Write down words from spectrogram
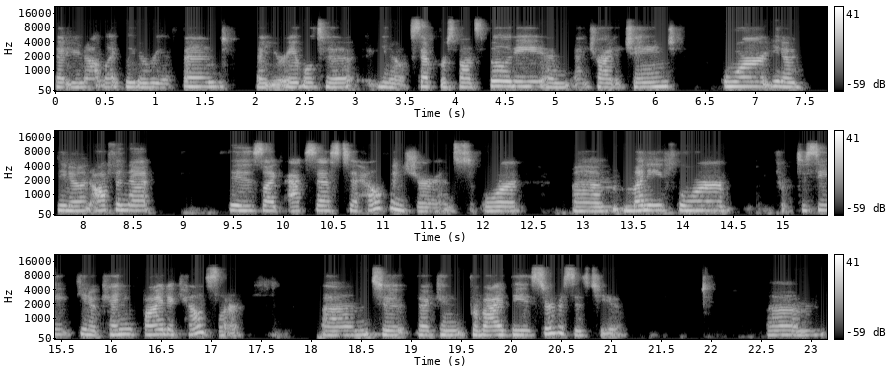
that you're not likely to reoffend, that you're able to, you know, accept responsibility and, and try to change. Or, you know, you know, and often that is like access to health insurance or um, money for, for, to see, you know, can you find a counselor um, to that can provide these services to you? Um,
